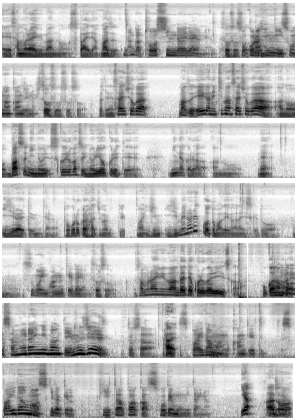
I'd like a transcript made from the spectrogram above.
えー、サムライビ版のスパイダー。まず。なんか等身大だよね。そうそうそう。そこら辺にいそうな感じの人。そうそうそうそう。だってね最初がまず映画の一番最初があのバスに乗りスクールバスに乗り遅れてみんなからあのねいじられてるみたいな。ところから始まるっていう。まあいじいじめられっことまで言わないですけど、うん、すごい間抜けだよね。そうそうサムライビ版大体これぐらいでいいですか？他なんか？あれ、サムライミ版って MJ とさ、はい。スパイダーマンの関係って、スパイダーマンは好きだけど、ピーター・パーカーそうでもみたいないやあの感じだっ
